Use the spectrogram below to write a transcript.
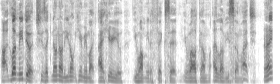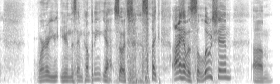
Uh, let me do it. She's like, no, no, you don't hear me. I'm like, I hear you. You want me to fix it. You're welcome. I love you so much. Right? Werner, you, you're in the same company? Yeah. So it's, it's like, I have a solution. Um,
